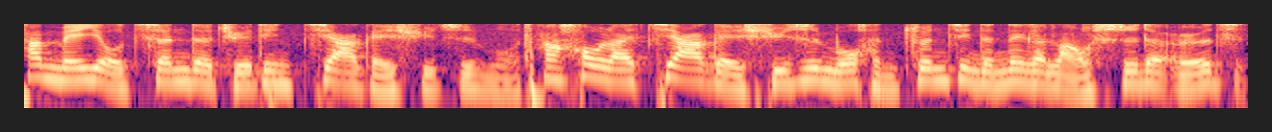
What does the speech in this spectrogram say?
她没有真的决定嫁给徐志摩，她后来嫁给徐志摩很尊敬的那个老师的儿子，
